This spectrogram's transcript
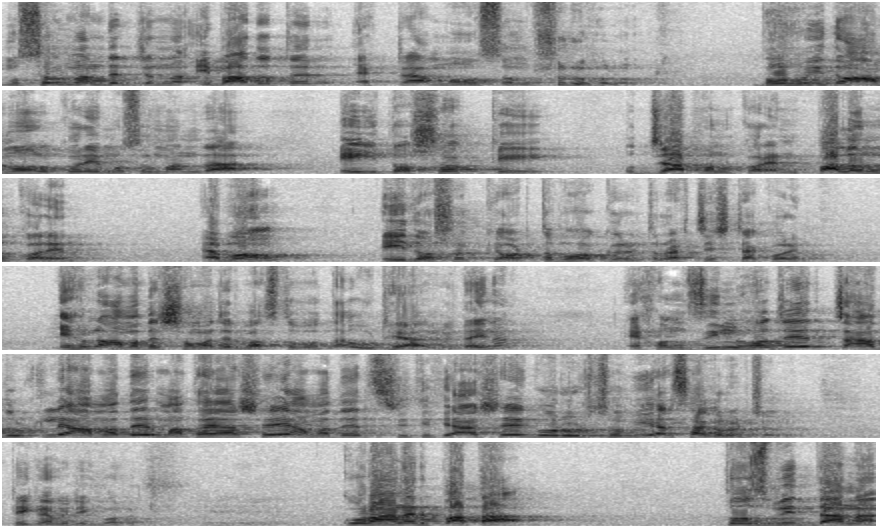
মুসলমানদের জন্য ইবাদতের একটা মৌসুম শুরু হলো। বহুবিধ আমল করে মুসলমানরা এই দশককে উদযাপন করেন, পালন করেন এবং এই দশককে অর্থবহ করে তোলার চেষ্টা করেন। এ হলো আমাদের সমাজের বাস্তবতা, উঠে আসবে, তাই না? এখন জিলহজের চাঁদ উঠলে আমাদের মাথায় আসে, আমাদের স্মৃতিতে আসে গরুর ছবি আর ছাগলের ছবি। ঠিক না ঠিক বলেন? কোরআনের পাতা, তসবির দানা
